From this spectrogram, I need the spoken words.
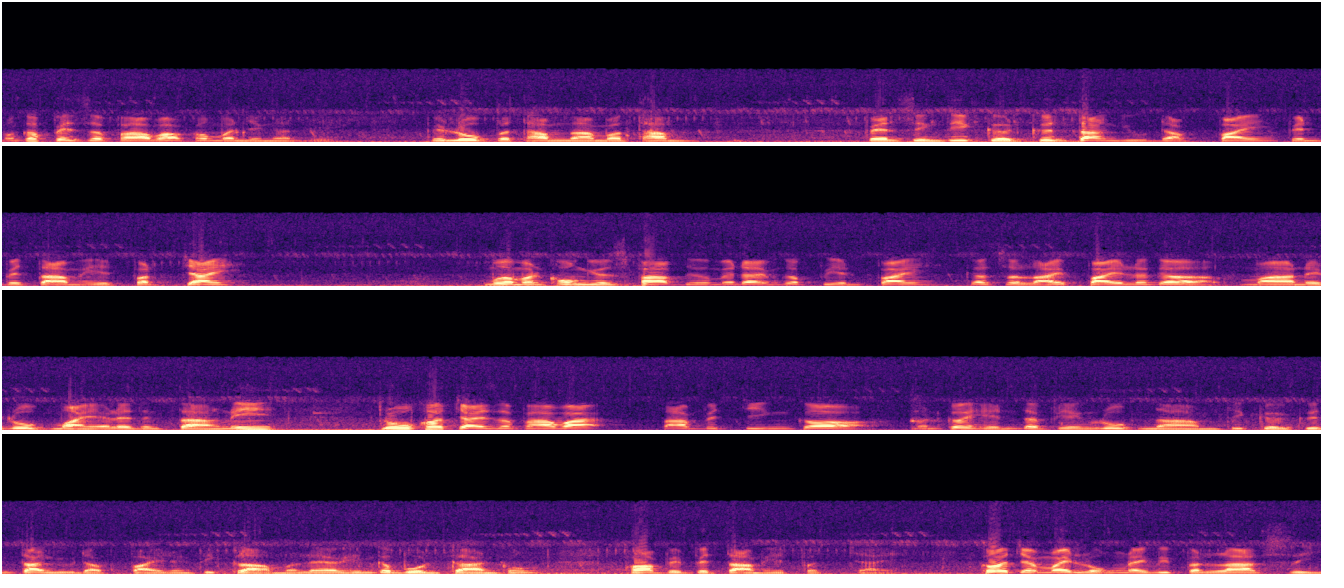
มันก็เป็นสภาวะของมันอย่างนั้นเองเป็นรูปธรรมนามธรรม เป็นสิ่งที่เกิดขึ้นตั้งอยู่ดับไป เป็นไปตามเหตุปัจจัย เมื่อมันคงอยู่สภาพเดิมไม่ได้มันก็เปลี่ยนไป ก็สลายไปแล้วก็มาในรูปใหม่อะไรต่าง ๆ นี้ รู้เข้าใจสภาวะตามเป็นจริงก็มันก็เห็นแต่เพียงรูปนามที่เกิดขึ้นตั้งอยู่ดับไปดังที่กล่าวมาแล้ว เห็นกระบวนการของความเป็นไปตามเหตุปัจจัย ก็จะไม่หลงในวิปลาสสี่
